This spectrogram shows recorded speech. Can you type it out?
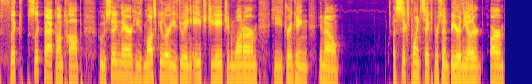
flicked slick back on top, who's sitting there. He's muscular. He's doing HGH in one arm. He's drinking, you know, a 6.6% beer in the other arm.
